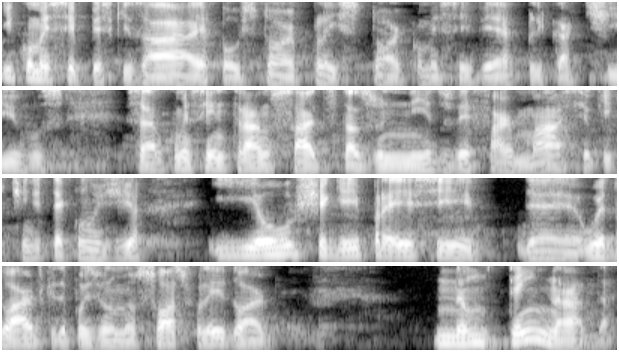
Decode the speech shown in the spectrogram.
E comecei a pesquisar Apple Store, Play Store, comecei a ver aplicativos, sabe? Comecei a entrar no site dos Estados Unidos, ver farmácia, o que, que tinha de tecnologia. E eu cheguei para esse, é, o Eduardo, que depois virou meu sócio, falei, Eduardo, não tem nada.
